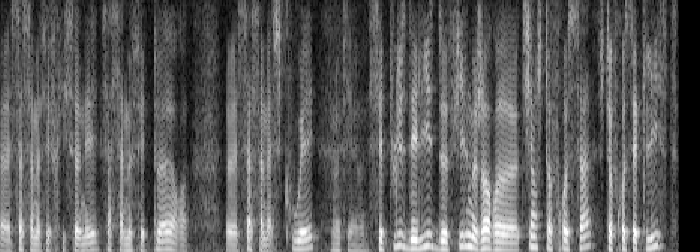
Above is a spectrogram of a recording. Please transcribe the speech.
euh, ça, ça m'a fait frissonner, ça, ça me fait peur, euh, ça, ça m'a secoué. C'est plus des listes de films genre, euh, tiens, je t'offre ça, je t'offre cette liste,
